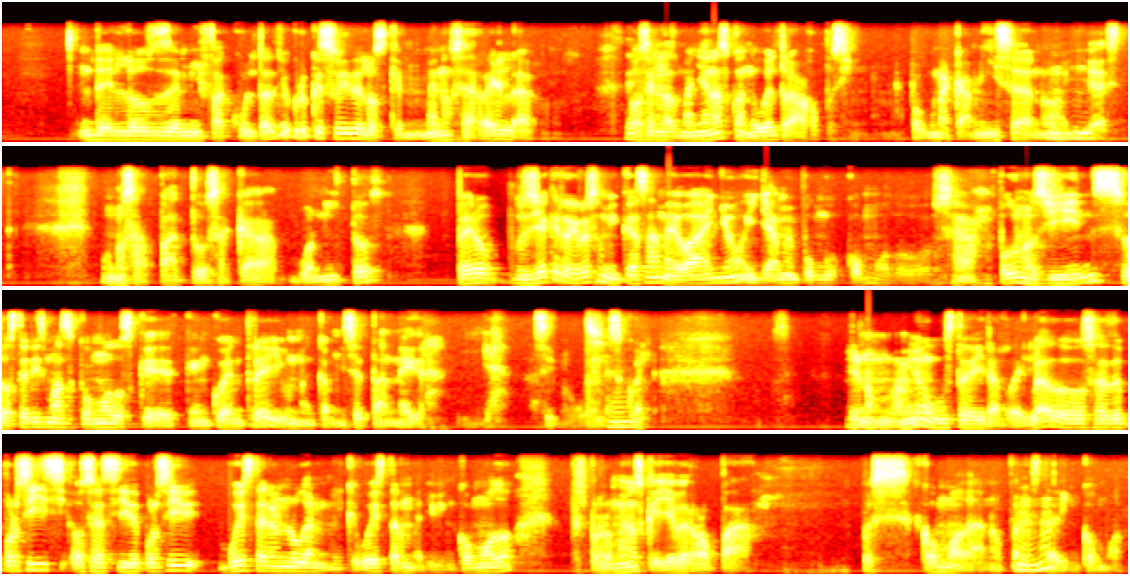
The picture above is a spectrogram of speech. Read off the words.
de los de mi facultad yo creo que soy de los que menos se arregla. O sea, en las mañanas cuando voy al trabajo pues sí, me pongo una camisa, ¿no? Y ya, este, unos zapatos acá bonitos. Pero pues ya que regreso a mi casa me baño y ya me pongo cómodo. O sea, me pongo unos jeans, los tenis más cómodos que, que encuentre y una camiseta negra. Y ya, así me voy a la escuela. Yo no, a mí no me gusta ir arreglado, o sea, de por sí, o sea, si de por sí voy a estar en un lugar en el que voy a estar medio incómodo, pues por lo menos que lleve ropa, pues cómoda, ¿no? Para estar incómodo.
